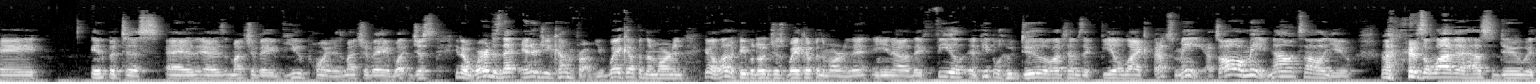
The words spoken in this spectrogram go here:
a impetus as, as much of a viewpoint as much of a what just you know where does that energy come from? You wake up in the morning you know a lot of people don't just wake up in the morning they, you know they feel and people who do a lot of times they feel like that's me that's all me no it's all you there's a lot that has to do with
